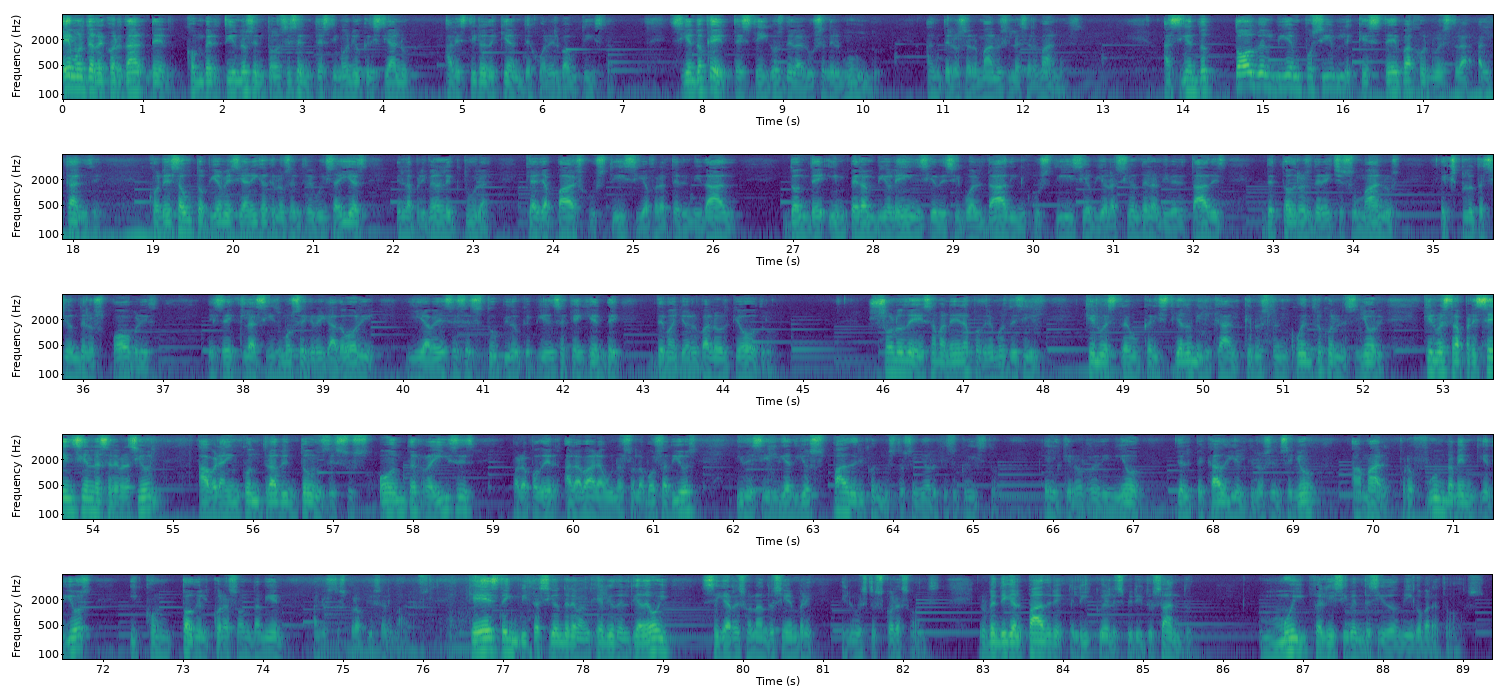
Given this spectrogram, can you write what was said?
Hemos de recordar, de convertirnos entonces en testimonio cristiano al estilo de quien, de Juan el Bautista, siendo que testigos de la luz en el mundo, ante los hermanos y las hermanas, haciendo todo el bien posible que esté bajo nuestro alcance, con esa utopía mesiánica que nos entregó Isaías en la primera lectura, que haya paz, justicia, fraternidad, donde imperan violencia, desigualdad, injusticia, violación de las libertades, de todos los derechos humanos, explotación de los pobres, ese clasismo segregador y, y a veces estúpido que piensa que hay gente de mayor valor que otro. Solo de esa manera podremos decir que nuestra Eucaristía Dominical, que nuestro encuentro con el Señor, que nuestra presencia en la celebración habrá encontrado entonces sus hondas raíces para poder alabar a una sola voz a Dios y decirle a Dios Padre con nuestro Señor Jesucristo, el que nos redimió del pecado y el que nos enseñó a amar profundamente a Dios y con todo el corazón también a nuestros propios hermanos. Que esta invitación del Evangelio del día de hoy siga resonando siempre en nuestros corazones. Nos bendiga el Padre, el Hijo y el Espíritu Santo. Muy feliz y bendecido domingo para todos.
